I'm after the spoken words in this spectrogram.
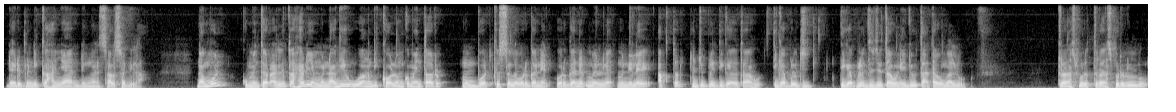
dari pernikahannya dengan Salsabila. Namun, komentar Ali Tahir yang menagih uang di kolom komentar membuat kesel warganet. Warganet menilai aktor 73 tahun 37, 37 tahun itu tak tahu malu. Transfer transfer lu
